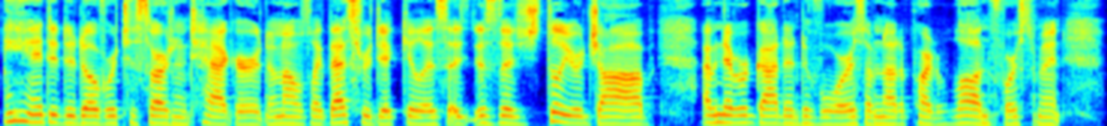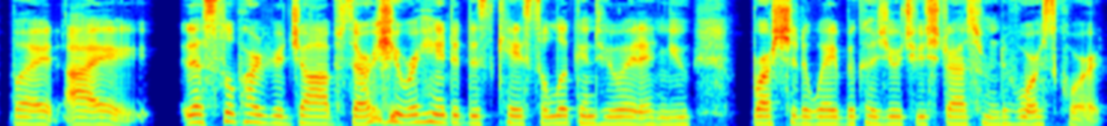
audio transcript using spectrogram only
he handed it over to Sergeant Taggart, and I was like, "That's ridiculous. It's still your job. I've never gotten a divorce. I'm not a part of law enforcement, but I." That's still part of your job, sir. You were handed this case to look into it and you brushed it away because you're too stressed from divorce court.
